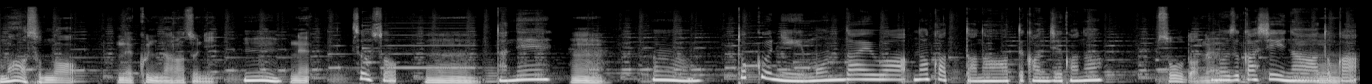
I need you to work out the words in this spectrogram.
う、まあそんなね、苦にならずに、ん。うん。ね。そうそう。うん。だね。うん。うん。特に問題はなかったなって感じかな。そうだね。難しいなとか、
